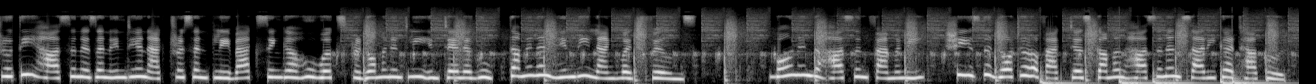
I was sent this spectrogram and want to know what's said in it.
Shruti Haasan is an Indian actress and playback singer who works predominantly in Telugu, Tamil and Hindi language films. Born in the Haasan family, she is the daughter of actors Kamal Haasan and Sarika Thakur.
